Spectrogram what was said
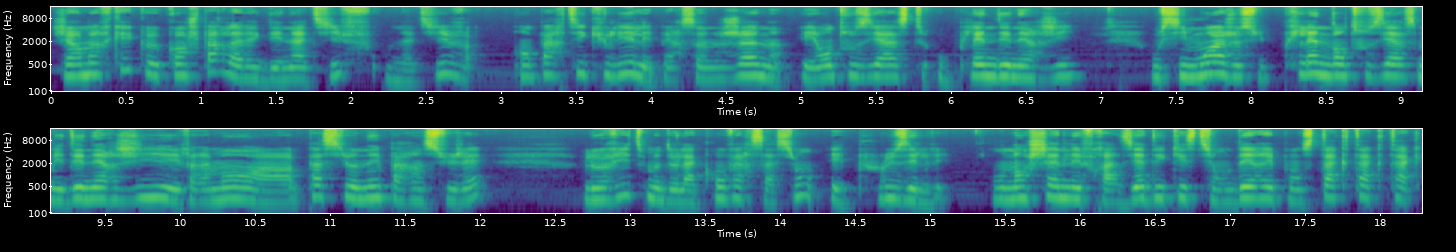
j'ai remarqué que quand je parle avec des natifs ou natives, en particulier les personnes jeunes et enthousiastes ou pleines d'énergie, ou si moi je suis pleine d'enthousiasme et d'énergie et vraiment euh, passionnée par un sujet, le rythme de la conversation est plus élevé. On enchaîne les phrases, il y a des questions, des réponses, tac, tac, tac.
